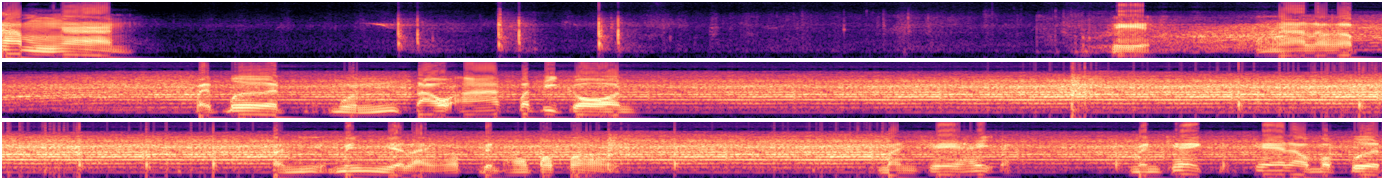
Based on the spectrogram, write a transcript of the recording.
ทำงาน โอเค งานแล้วครับ ไปเปิดหมุนเตาอาร์คปฏิกรอันนี้ไม่มีอะไรครับเป็นห้องเปล่าๆมันแค่ให้ มันแค่แค่เรามาเปิด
